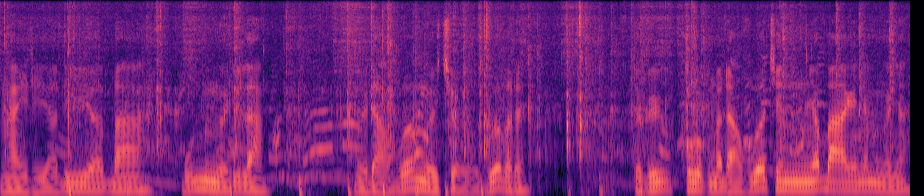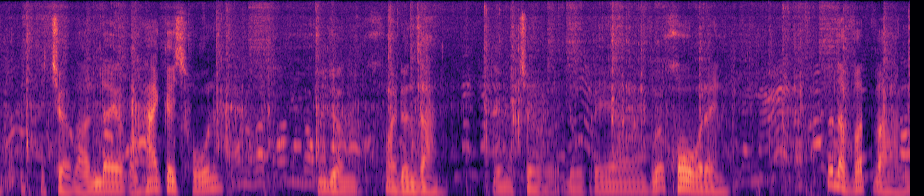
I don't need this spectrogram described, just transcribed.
ngày thì à, đi à, ba, bốn mươi người đi làm. Người đảo vữa, người chở vữa vào đây. Từ cái khu vực mà đảo vữa trên nhá ba kia nha mọi người nhá. Để chở vào đến đây còn hai cây số nữa. Đi đường không phải đơn giản để mà chở được cái à, vữa khô vào đây này. rất là vất vả luôn.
